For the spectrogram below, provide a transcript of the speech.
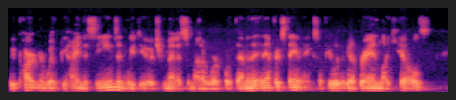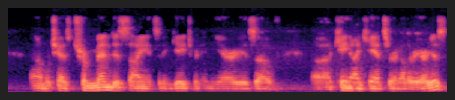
we partner with behind the scenes, and we do a tremendous amount of work with them and the efforts they make. So if you look at a brand like Hills, um, which has tremendous science and engagement in the areas of uh, canine cancer and other areas,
